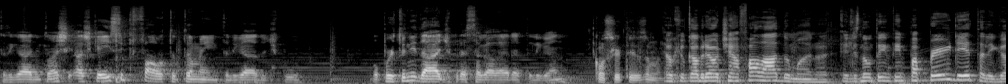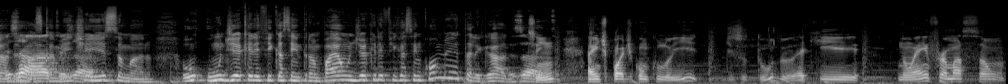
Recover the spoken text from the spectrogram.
tá ligado? Então acho, acho que é isso que falta também, tá ligado? Tipo, oportunidade para essa galera, tá ligado? Com certeza, mano. É o que o Gabriel tinha falado, mano. Eles não têm tempo pra perder, tá ligado? É exato, é basicamente exato. isso, mano. Um, um, dia que ele fica sem trampar é um dia que ele fica sem comer, tá ligado? Exato. Sim. A gente pode concluir disso tudo é que não é a informação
